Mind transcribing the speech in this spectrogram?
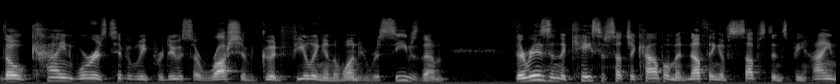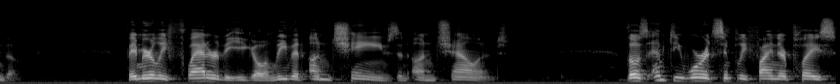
Though kind words typically produce a rush of good feeling in the one who receives them, there is, in the case of such a compliment, nothing of substance behind them. They merely flatter the ego and leave it unchanged and unchallenged. Those empty words simply find their place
